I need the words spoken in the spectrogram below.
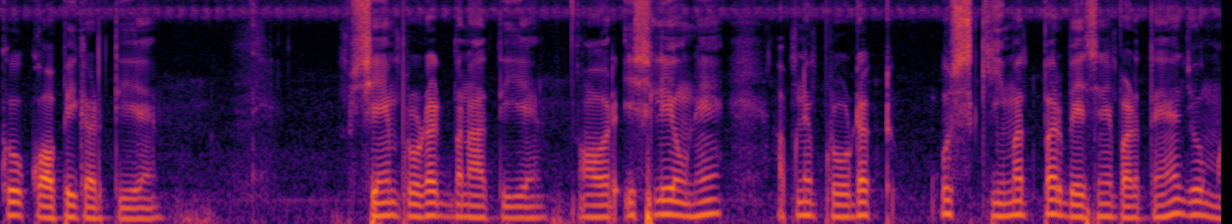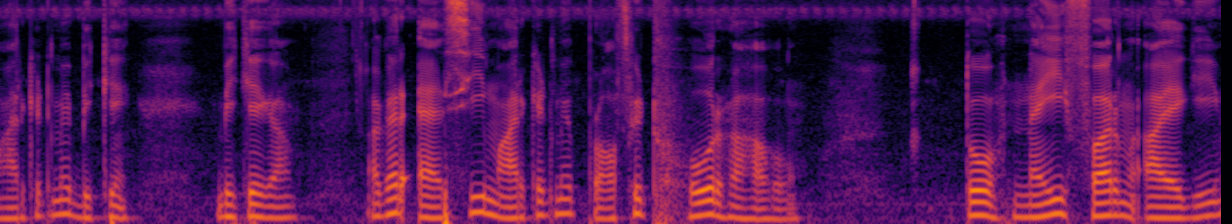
को कॉपी करती है सेम प्रोडक्ट बनाती है और इसलिए उन्हें अपने प्रोडक्ट उस कीमत पर बेचने पड़ते हैं जो मार्केट में बिके, बिकेगा। अगर ऐसी मार्केट में प्रॉफिट हो रहा हो तो नई फर्म आएगी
